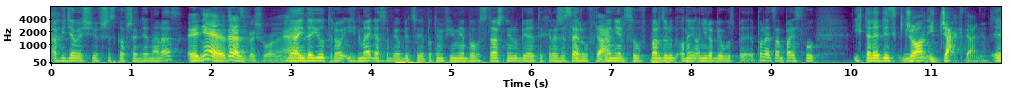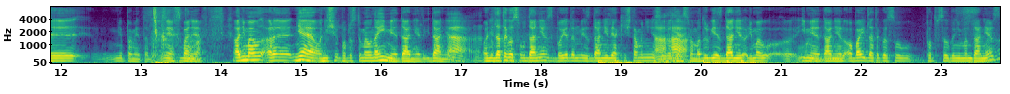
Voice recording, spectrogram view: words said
A widziałeś wszystko wszędzie naraz? E, nie, teraz wyszło, nie? Ja idę jutro i mega sobie obiecuję po tym filmie, bo strasznie lubię tych reżyserów, Tak. Danielsów. Bardzo lubię, oni, oni robią, polecam Państwu ich teledyski. John i Jack Daniels. Y, nie pamiętam, nie, chyba nie. Oni mają, ale nie, oni się po prostu mają na imię Daniel i Daniel. A. Oni dlatego są Daniels, bo jeden jest Daniel jakiś tam, oni nie są Aha. rodzeństwem, a drugi jest Daniel, oni mają e, imię Daniel obaj, dlatego są pod pseudonimem Daniels.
